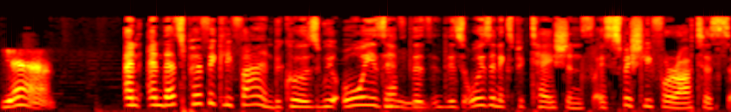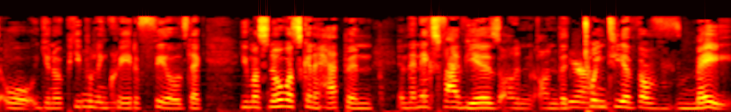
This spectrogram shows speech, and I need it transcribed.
yeah. And and that's perfectly fine because we always have the, there's always an expectation f especially for artists or you know people Hmm. in creative fields like you must know what's going to happen in the next 5 years on on the Yeah. 20th of May.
